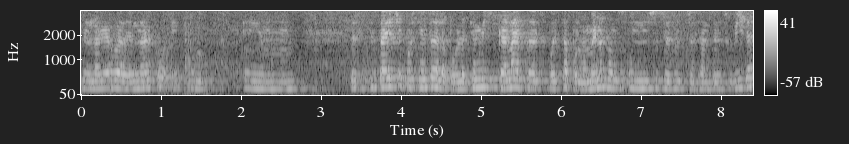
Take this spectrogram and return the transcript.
la guerra del narco. Eh, em, el 68% de la población mexicana ha estado expuesta por lo menos a un, suceso estresante en su vida.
